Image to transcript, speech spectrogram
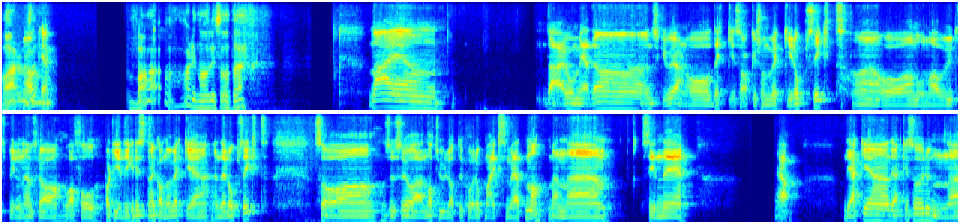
Hva, er det, liksom, okay. hva har din analyse av dette? Nei um, det er jo Media ønsker jo gjerne å dekke saker som vekker oppsikt. Uh, og noen av utspillene fra i hvert fall partiet De kristne kan jo vekke en del oppsikt. Så syns jo det er naturlig at de får oppmerksomheten, da. Men eh, siden de ja. De er ikke, de er ikke så runde,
